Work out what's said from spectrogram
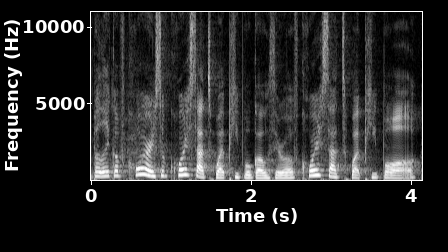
but like, of course, of course, that's what people go through. Of course, that's what people.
